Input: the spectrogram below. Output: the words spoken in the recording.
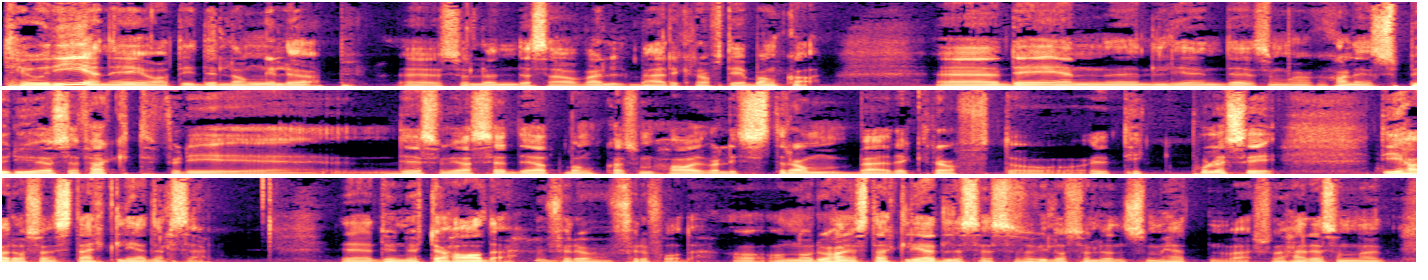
teorien er jo at i det lange løp eh, så lønner det seg å velge bærekraftige banker. Eh, det er en, det som man kan kalle en spuriøs effekt. fordi det som vi har sett er at Banker som har veldig stram bærekraft og etikkpolicy, de har også en sterk ledelse. Eh, du er nødt til å ha det for å, for å få det. Og, og, når du har en sterk ledelse, så vil også lønnsomheten være. Så her er sånn at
